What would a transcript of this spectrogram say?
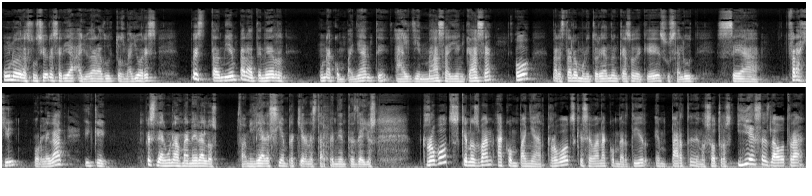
una de las funciones sería ayudar a adultos mayores, pues también para tener un acompañante, a alguien más ahí en casa o para estarlo monitoreando en caso de que su salud sea frágil por la edad y que pues de alguna manera los familiares siempre quieren estar pendientes de ellos. Robots que nos van a acompañar, robots que se van a convertir en parte de nosotros. Y esa es la otra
